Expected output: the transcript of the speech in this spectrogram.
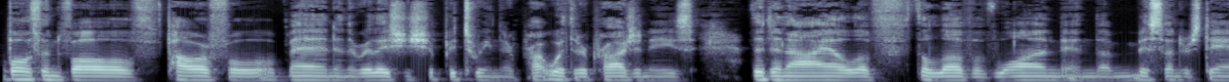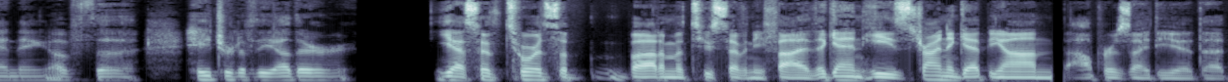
Both involve powerful men and the relationship between their with their progenies, the denial of the love of one and the misunderstanding of the hatred of the other. Yeah, so towards the bottom of 275, again, he's trying to get beyond Alpers' idea that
